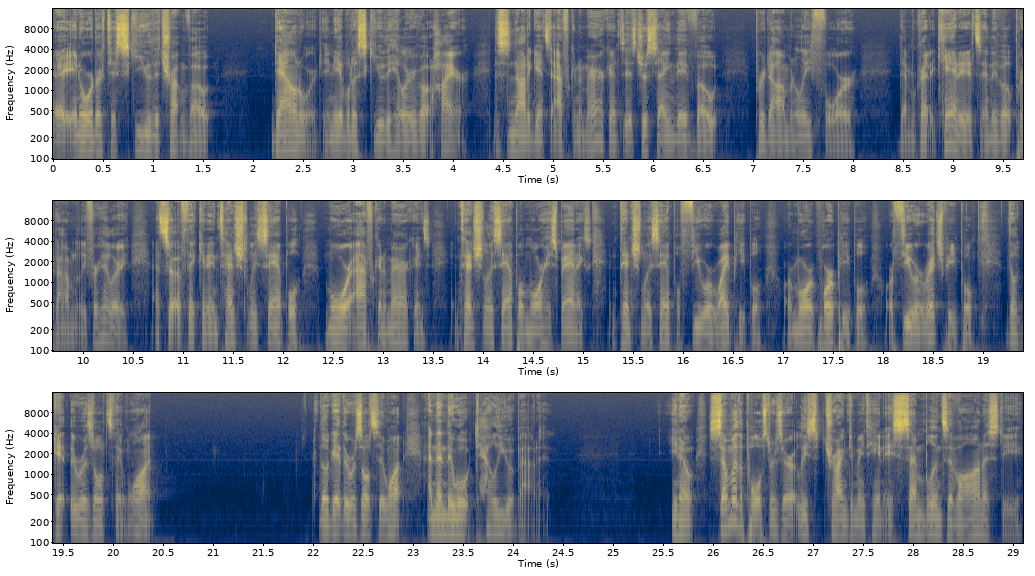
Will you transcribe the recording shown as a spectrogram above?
uh, in order to skew the Trump vote downward and able to skew the Hillary vote higher. This is not against African Americans. It's just saying they vote predominantly for Democratic candidates and they vote predominantly for Hillary. And so if they can intentionally sample more African Americans, intentionally sample more Hispanics, intentionally sample fewer white people or more poor people or fewer rich people, they'll get the results they want. They'll get the results they want and then they won't tell you about it you know, some of the pollsters are at least trying to maintain a semblance of honesty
